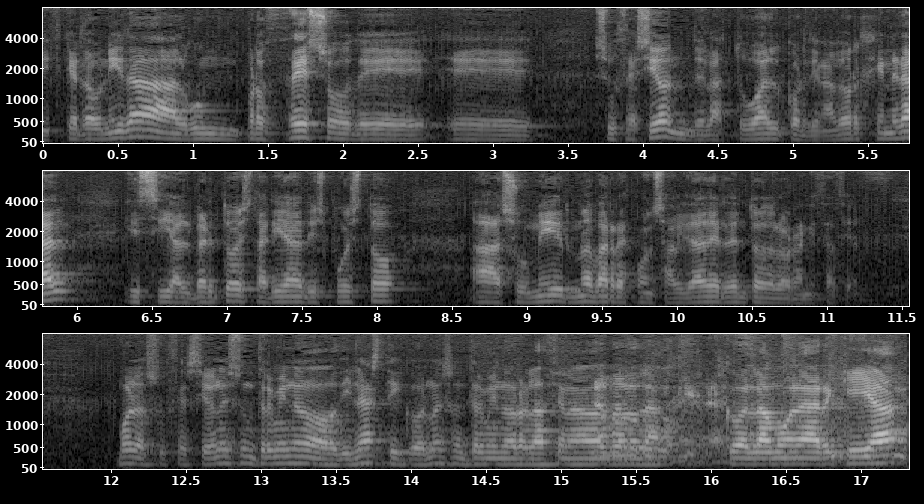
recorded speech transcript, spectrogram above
Izquierda Unida algún proceso de eh, sucesión del actual coordinador general y si Alberto estaría dispuesto a asumir nuevas responsabilidades dentro de la organización. Bueno, sucesión es un término dinástico, ¿no? Es un término relacionado con la, monarquía,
